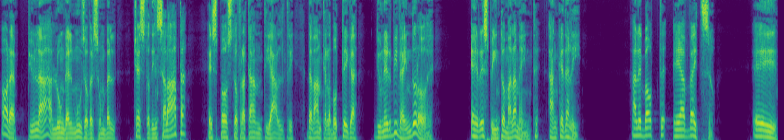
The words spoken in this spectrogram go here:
Ora, più in là, allunga il muso verso un bel cesto d'insalata, esposto fra tanti altri davanti alla bottega di un erbivendolo e è respinto malamente anche da lì. Alle botte è avvezzo e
